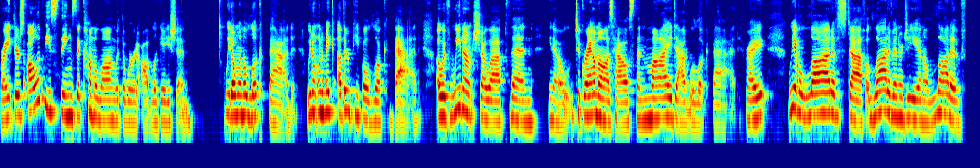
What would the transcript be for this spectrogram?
right? There's all of these things that come along with the word obligation. We don't want to look bad. We don't want to make other people look bad. Oh if we don't show up then you know to grandma's house then my dad will look bad right? We have a lot of stuff a lot of energy and a lot of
